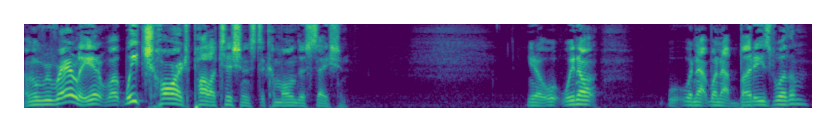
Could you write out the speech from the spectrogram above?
I mean, we rarely we charge politicians to come on this station. You know, we don't we're not we're not buddies with them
